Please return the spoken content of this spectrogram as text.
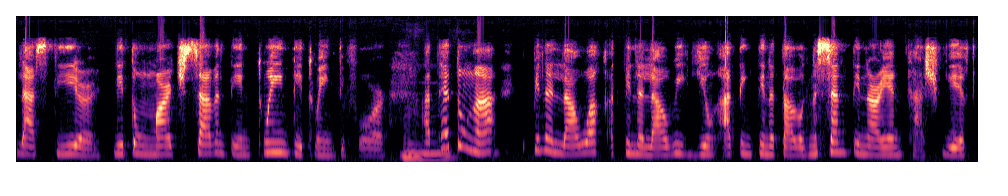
last year nitong March 17, 2024. At heto nga pinalawak at pinalawig yung ating tinatawag na centenarian cash gift.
